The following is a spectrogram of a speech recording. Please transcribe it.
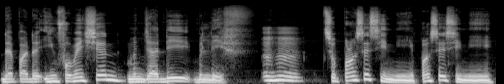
daripada information menjadi belief. Mhm. So proses ini, proses ini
